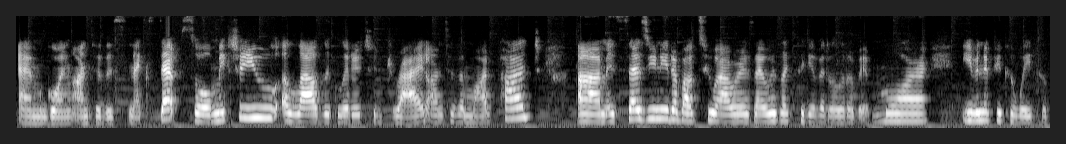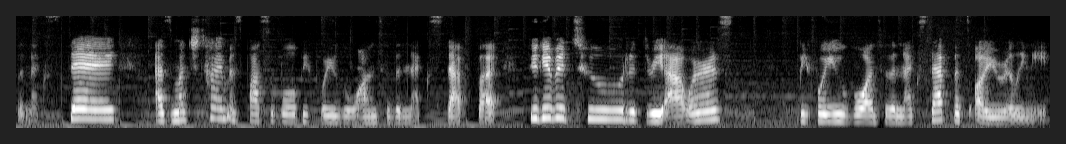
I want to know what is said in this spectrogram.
am going on to this next step. So make sure you allow the glitter to dry onto the Mod Podge. Um, it says you need about two hours. I always like to give it a little bit more, even if you could wait till the next day. As much time as possible before you go on to the next step. But if you give it two to three hours before you go on to the next step, that's all you really need.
